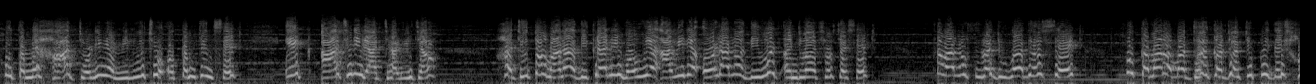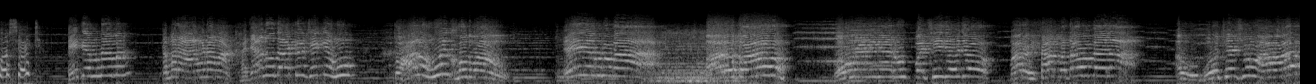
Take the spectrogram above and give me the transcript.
હું તમને હાથ જોડીને વિનવું છું ઓકમચંદ શેઠ. એક આજની રાત જાળવી જાઓ. હજુ તો મારા દીકરાની વહુએ આવીને ઓરડાનો દીવો જ અંજવાશો છે શેઠ. તમારો સૂરજ ઉગવા દો શેઠ. હું તમારો બધો કરજો ચૂકવી દઈશ હો શેઠ. એ જમનામાં? તમારા આંગણામાં ખજાનો દાટ્યો છે કે હું? તો હાલો હું ખોદવા આવું એ અમરુબા મારો તો આવો. વહુરાણીના રૂપ પછી જોજો. મારો હિસાબ બતાવો પહેલા. આ ઊભો છે શું? આવા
